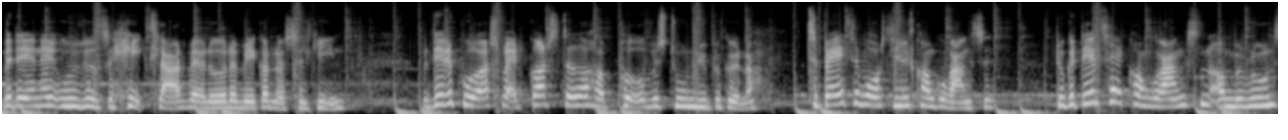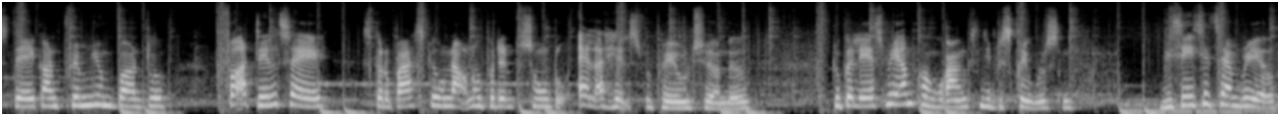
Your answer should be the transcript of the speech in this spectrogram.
vil denne udvidelse helt klart være noget, der vækker nostalgien. Men dette kunne også være et godt sted at hoppe på, hvis du er nybegynder. Tilbage til vores lille konkurrence. Du kan deltage i konkurrencen om Maroon's Dagon Premium Bundle. For at deltage, skal du bare skrive navnet på den person, du allerhelst vil på eventyr med. Du kan læse mere om konkurrencen i beskrivelsen. Vi ses i Tamriel.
